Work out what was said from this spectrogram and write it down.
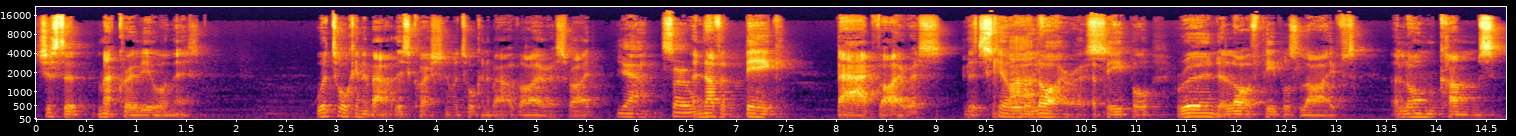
Just a macro view on this. We're talking about this question, we're talking about a virus, right? Yeah. So Another big, bad virus that's killed a lot virus. of people, ruined a lot of people's lives. Along comes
